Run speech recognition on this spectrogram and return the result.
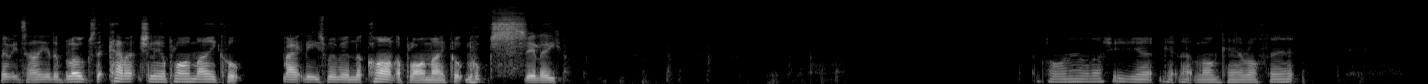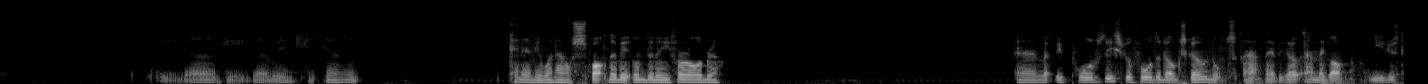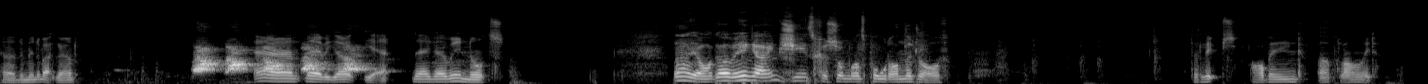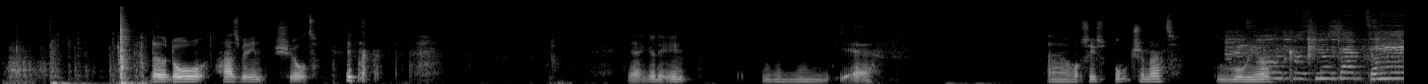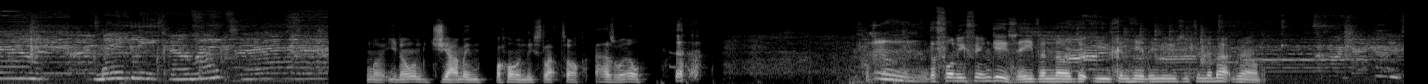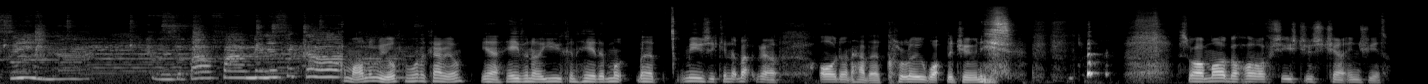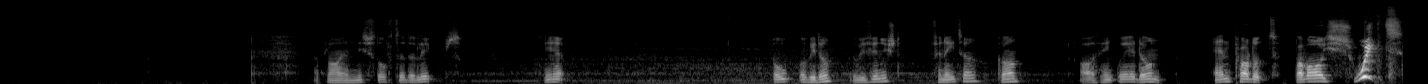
Let me tell you, the blokes that can actually apply makeup make these women that can't apply makeup look silly. Applying eyelashes, yeah, get that long hair off there. Here we go, keep going, keep going. Can anyone else spot the bit underneath her eyebrow? And let me pause this before the dogs go nuts. Ah, there we go, and they're gone. You just heard them in the background. And there we go, yeah, they're going nuts. They are going in game shit, because someone's pulled on the drive. The lips are being applied. The door has been shut. yeah, get it in. Ooh, yeah. Uh, what's this? Ultramat. L'Oreal. Well, you know I'm jamming behind this laptop as well. the funny thing is, even though that you can hear the music in the background. Come on, hurry up! I want to carry on. Yeah, even though you can hear the mu- uh, music in the background, I don't have a clue what the tune is. so on my behalf, she's just chatting shit. Applying this stuff to the lips. Yep. Oh, are we done? Are we finished? Finito? Gone? I think we're done. End product. Bye bye. Sweet!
